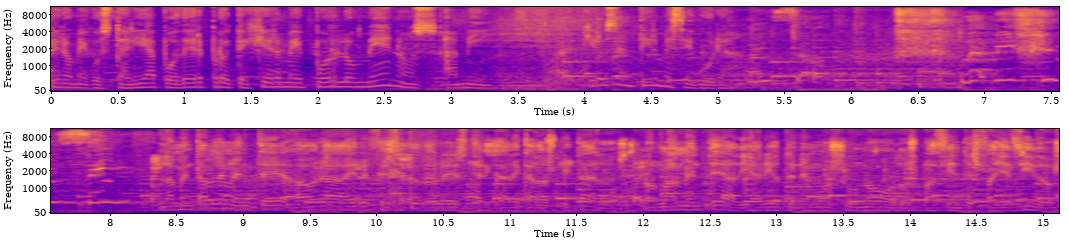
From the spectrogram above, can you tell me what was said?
pero me gustaría poder protegerme por lo menos a mí. Quiero sentirme segura. De cada hospital. Normalmente a diario tenemos uno o dos pacientes fallecidos.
